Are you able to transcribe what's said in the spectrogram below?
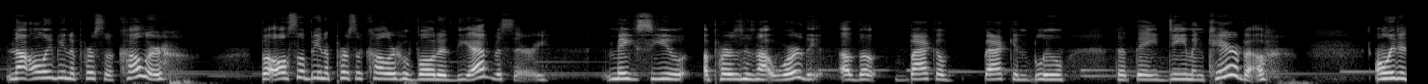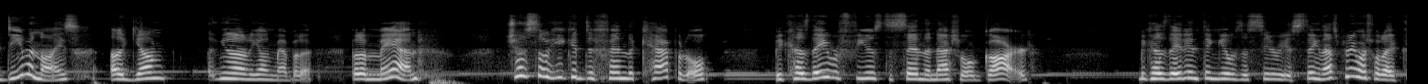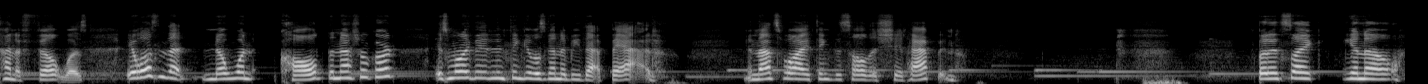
not only being a person of color, but also being a person of color who voted the adversary. Makes you a person who's not worthy of the back of back in blue that they deem and care about. Only to demonize a young, you know, not a young man, but a but a man, just so he could defend the capital, because they refused to send the National Guard because they didn't think it was a serious thing. That's pretty much what I kind of felt was it wasn't that no one called the National Guard. It's more like they didn't think it was going to be that bad. And that's why I think this all this shit happened. But it's like, you know,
